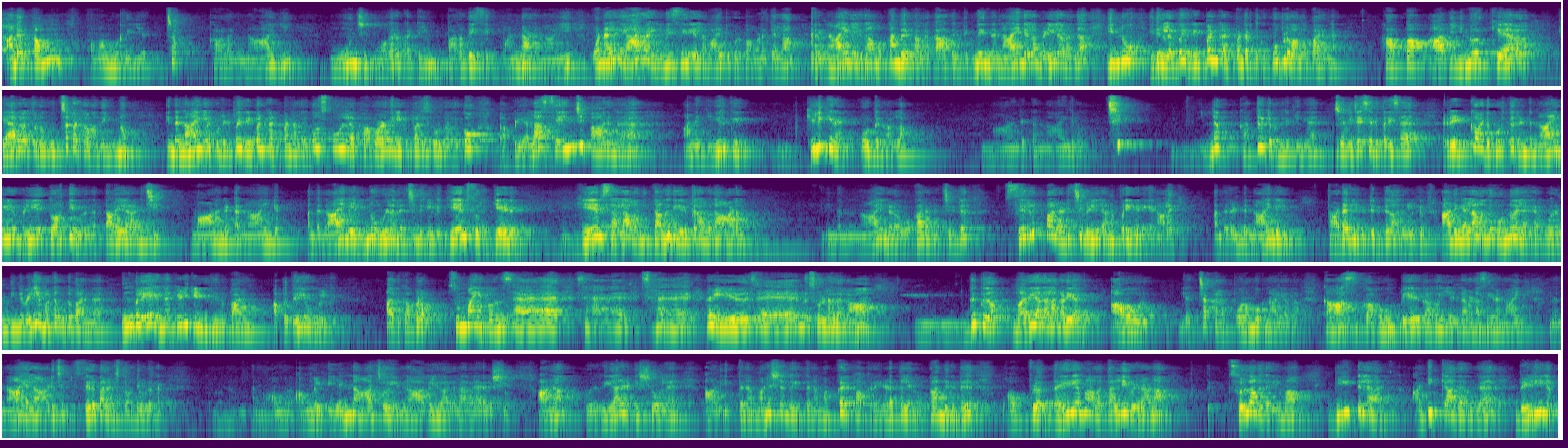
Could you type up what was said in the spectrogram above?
அந்த கம் அவன் ஒரு எச்சக்கால நாயி மூஞ்சி முகரக்கட்டையும் பரதேசி பண்ணாட நாய். உன்னெல்லாம் யாரா இனிமே சீரியல்ல வாய்ப்பு கொடுப்பா உனக்கெல்லாம்? நாய்கள் தான் உட்கார்ந்து இருக்காங்க காத்துட்டு இந்த நாய்கள் எல்லாம் வெளியில வந்தா இன்னும் இதுல போய் ரிப்பன் கட் பண்றதுக்கு கூப்பிடுவாங்க பாருங்க. அப்பா அது இன்னொரு கேரள கேரளத்தோட உச்சகட்டம் அது இன்னும். இந்த நாய்களை கூட்டிட்டு போய் ரிப்பன் கட் பண்றதுக்கும் ஸ்கூல்ல ப- குழந்தைங்களுக்கு பரிசு கொடுக்கறதுக்கும் அப்படி எல்லாம் செஞ்சு பாருங்க. அன்னைக்கு இருக்கு. கிழிக்கிறேன் போட்டு நல்லா. மானங்கிட்ட நாய்களா. சி என்ன கத்துக்கிட்டு வந்திருக்கீங்க? Vijay Sethupathi sir red card கொடுத்து ரெண்டு நாய்களையும் வெளியே துரத்தி விடுங்க தலையில அடிச்சு. மானங்கட்ட நாய்ங்க அந்த நாய்களை இன்னும் உள்ள வச்சு இதுங்களுக்கு கேம்ஸ் ஒரு கேடு. கேம்ஸ் எல்லாம் வந்து தகுதி இருக்கிறவங்க தான் ஆடணும். இந்த நாய்களை உட்கார வச்சுக்கிட்டு செருப்பால் அடிச்சு வெளியில் அனுப்புறீங்க நீங்க நாளைக்கு. அந்த ரெண்டு நாய்களையும் தடவி விட்டுக்கிட்டு அதுங்களுக்கு அதுங்க எல்லாம் வந்து ஒண்ணும் இல்லைங்க. ஒரு நீங்க வெளியே மட்டும் விட்டு பாருங்க. உங்களையே என்ன கிழி கிழிக்குதுன்னு பாருங்க. அப்ப தெரியும் உங்களுக்கு. அதுக்கப்புறம் சும்மா இப்ப வந்து சார் சார் சார் ஐயோ சார்னு சொல்றதெல்லாம் உம், இதுக்குதான். மரியாதைலாம் கிடையாது. அவ ஒரு எச்சக்கல புறம்புக்கு நாய் அவ. காசுக்காகவும் பேருக்காகவும் என்ன வேணா செய்யற நாய். அந்த நாயெல்லாம் அடிச்சு செருப்பால் அடிச்சு துரத்தி விடுங்க. அவங்க அவங்களுக்கு என்ன ஆச்சோ என்ன ஆகலையோ அதெல்லாம் வேற விஷயம். ஆனா ஒரு ரியாலிட்டி ஷோல இத்தனை மனுஷங்க இத்தனை மக்கள் பாக்குற இடத்துல உட்காந்துக்கிட்டு அவ்வளவு தைரியமா அவ தள்ளி விடுறானா? சொல்லுவாங்க தெரியுமா? வீட்டுல அடிக்காதவங்க வெளியில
